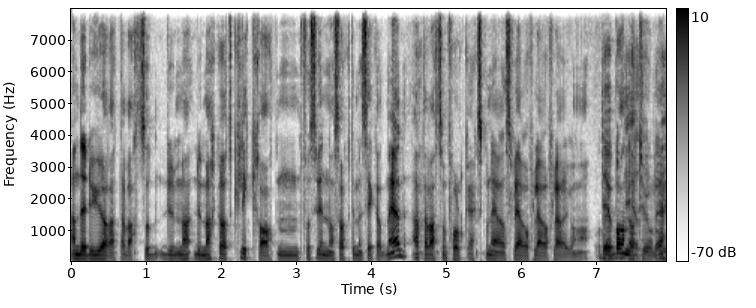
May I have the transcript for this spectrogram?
enn det du gjør etter hvert. Så du, du merker at klikkraten forsvinner sakte, men sikkert ned etter hvert som folk eksponeres flere og flere og flere ganger. Og det er jo bare naturlig.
